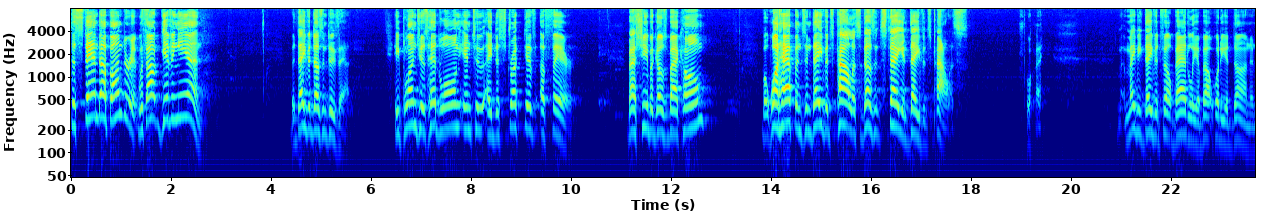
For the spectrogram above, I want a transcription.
to stand up under it without giving in. But David doesn't do that he plunges headlong into a destructive affair. Bathsheba goes back home, but what happens in David's palace doesn't stay in David's palace. Boy. Maybe David felt badly about what he had done, and,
